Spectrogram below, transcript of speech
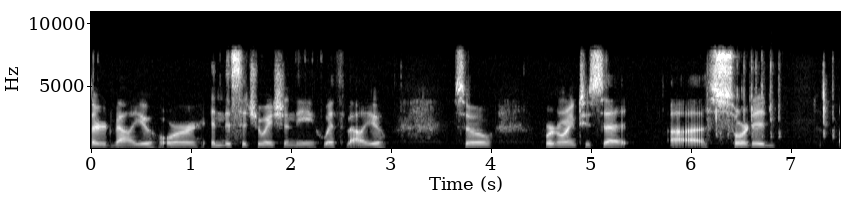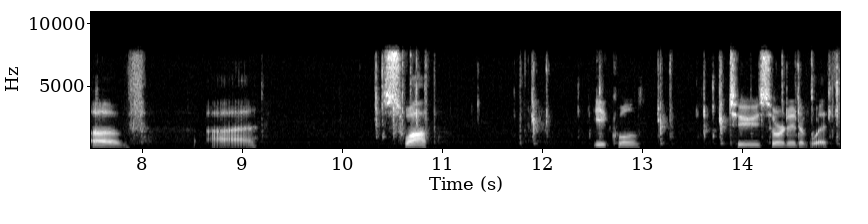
third value or in this situation the width value. So we're going to set uh, sorted of uh, swap equal to sorted of width.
